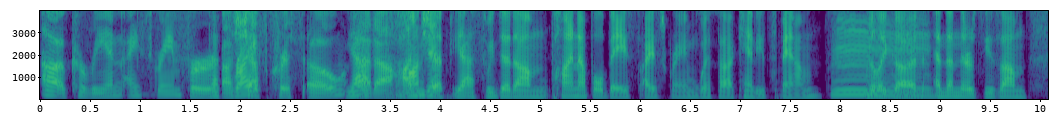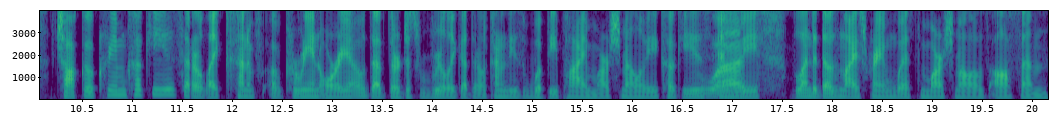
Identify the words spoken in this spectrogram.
uh, Korean ice cream for That's uh, right. Chef Chris O Yes, at uh, Hanjip. Hanjip? Yes, we did um, pineapple based ice cream with uh, candied spam. Really good. Mm. And then there's these um, choco cream cookies that are like kind of a Korean Oreo that they're just really good. They're kind of these whoopie pie marshmallowy cookies. And we blended those in the ice cream with marshmallows. Awesome.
